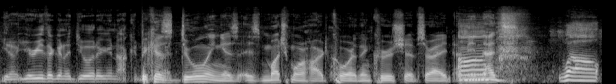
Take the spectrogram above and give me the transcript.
you know, you're either going to do it or you're not going to. Because do it. dueling is, is much more hardcore than cruise ships, right? I mean, Um, that's well,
